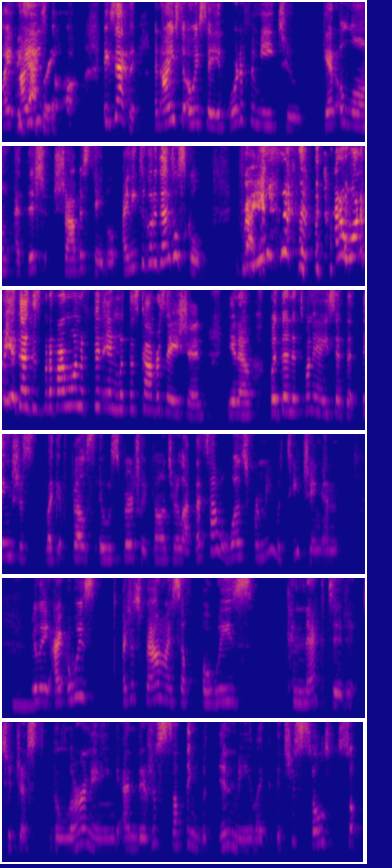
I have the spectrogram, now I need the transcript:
I, I, I used Exactly. to, uh, exactly, and I used to always say, in order for me to get along at this Shabbos table, I need to go to dental school. For Right. me- I don't want to be a dentist, but if I want to fit in with this conversation, you know. But then it's funny how you said that things just like it felt, it was spiritually fell into your lap. That's how it was for me with teaching, and Mm. really i always i just found myself always connected to just the learning and there's just something within me like it's just so so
